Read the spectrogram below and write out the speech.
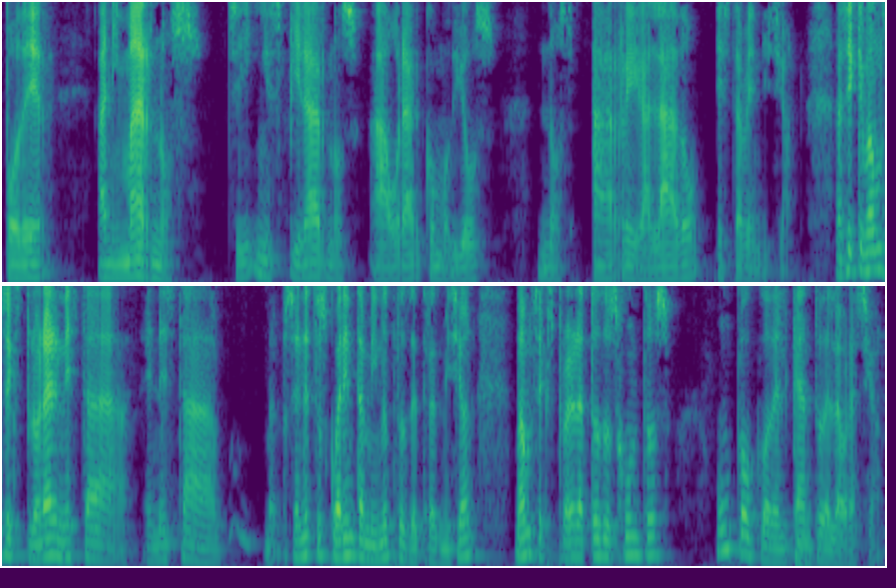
poder animarnos, ¿sí? inspirarnos a orar como Dios nos ha regalado esta bendición. Así que vamos a explorar en esta, en esta pues en estos 40 minutos de transmisión vamos a explorar a todos juntos un poco del canto de la oración.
